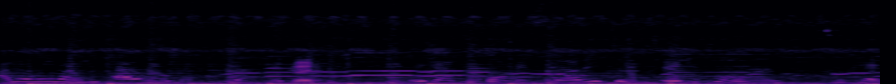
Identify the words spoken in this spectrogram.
I'm gonna lean on your pad a little bit. Okay. We got you, don't be steady, just take your time. Okay.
